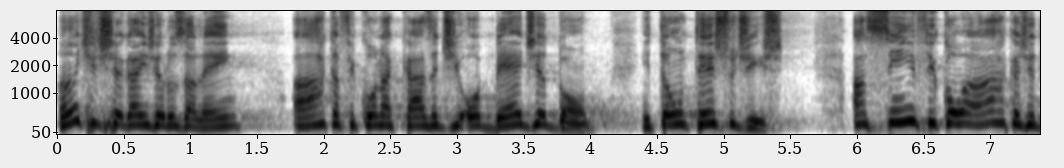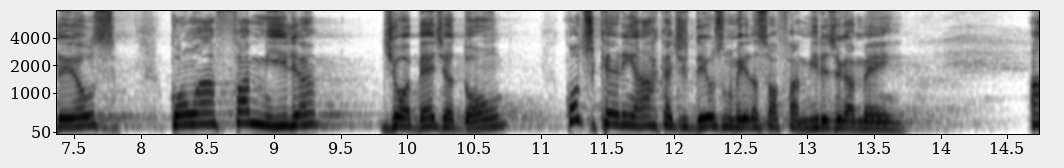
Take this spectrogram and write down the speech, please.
antes de chegar em Jerusalém, a arca ficou na casa de Obed-Edom. Então o texto diz: Assim ficou a arca de Deus com a família de Obed-Edom. Quantos querem a arca de Deus no meio da sua família? Diga amém. A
